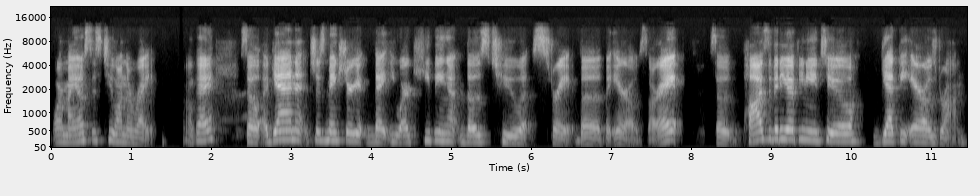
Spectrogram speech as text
or meiosis two on the right. Okay. So again, just make sure that you are keeping those two straight, the, the arrows. All right. So pause the video if you need to get the arrows drawn.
